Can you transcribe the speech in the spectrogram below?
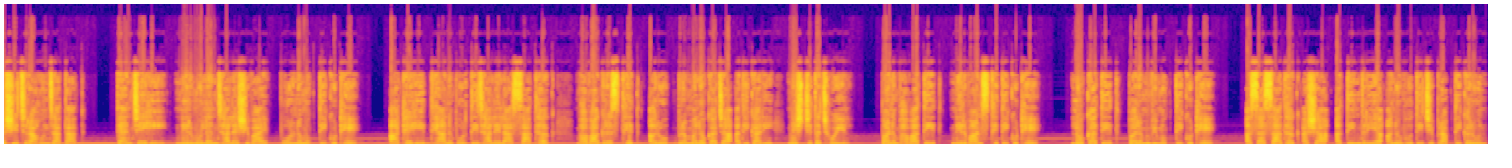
तशीच राहून जातात. त्यांचेही निर्मूलन झाल्याशिवाय पूर्ण मुक्ती कुठे? आठही ध्यानपूर्ती झालेला साधक भवाग्रस्थित अरूप ब्रह्मलोकाच्या अधिकारी निश्चितच होईल. पण भवातीत निर्वाण स्थिती कुठे? लोकातीत परम विमुक्ती कुठे? असा साधक अशा अतिंद्रिय अनुभूतीची प्राप्ती करून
